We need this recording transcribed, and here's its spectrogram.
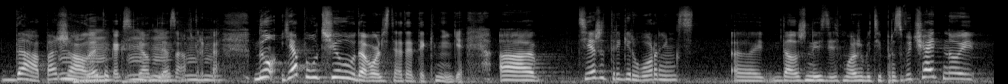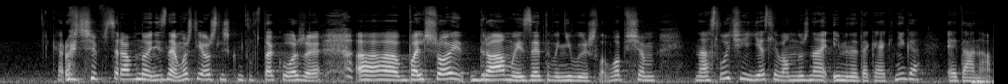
Да, пожалуй, mm-hmm, это как сериал mm-hmm, для завтрака. Mm-hmm. Но я получила удовольствие от этой книги. А, те же триггер warnings э, должны здесь, может быть, и прозвучать, но и Короче, все равно, не знаю, может, я уже слишком толстокожая. А, большой драмы из этого не вышло. В общем, на случай, если вам нужна именно такая книга, это она.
